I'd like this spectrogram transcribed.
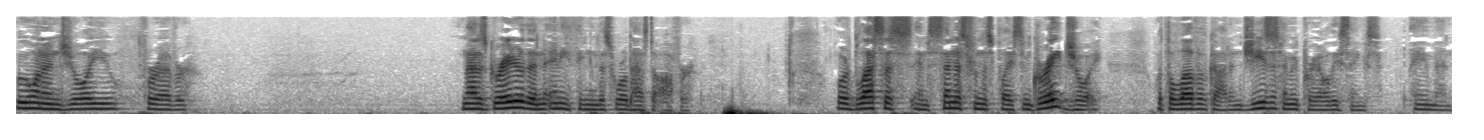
We want to enjoy you forever. And that is greater than anything this world has to offer. Lord, bless us and send us from this place in great joy with the love of God. In Jesus' name we pray all these things. Amen.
